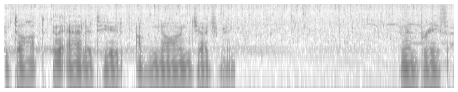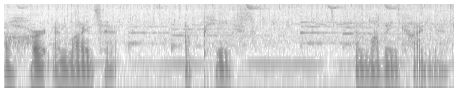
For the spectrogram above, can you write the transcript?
Adopt an attitude of non judgment and embrace a heart and mindset of peace and loving kindness.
